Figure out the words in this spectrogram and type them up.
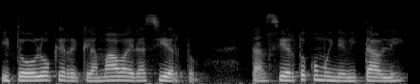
y todo lo que reclamaba era cierto, tan cierto como inevitable.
